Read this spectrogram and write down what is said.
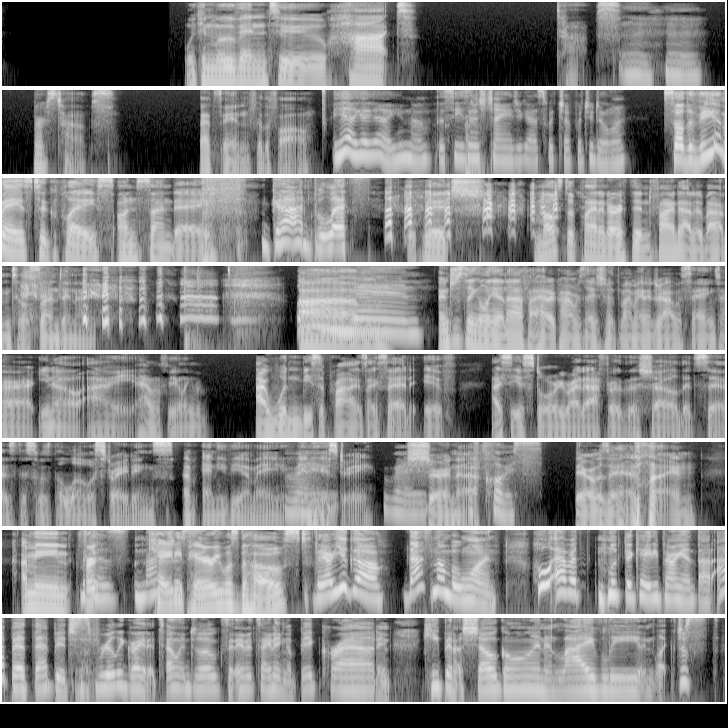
We can move into hot tops. hmm First tops. That's in for the fall. Yeah, yeah, yeah. You know, the seasons change. You got to switch up what you're doing. So the VMAs took place on Sunday, God bless. which most of planet Earth didn't find out about until Sunday night. oh, Um, man. Interestingly enough, I had a conversation with my manager. I was saying to her, you know, I have a feeling that I wouldn't be surprised, I said, if I see a story right after the show that says this was the lowest ratings of any VMA in history. Right. Sure enough, Of course. there was a headline. I mean, for Because not Katy just- Perry was the host. There you go. That's number one. Whoever looked at Katy Perry and thought, I bet that bitch is really great at telling jokes and entertaining a big crowd and keeping a show going and lively and like just.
